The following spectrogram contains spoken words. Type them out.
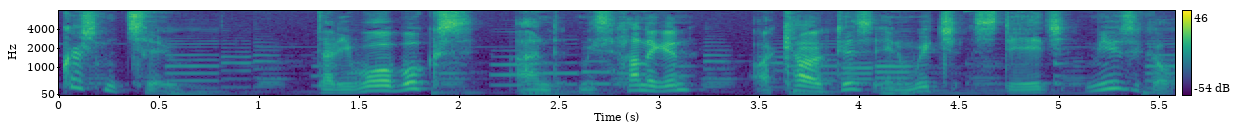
Question 2. Daddy Warbucks and Miss Hannigan are characters in which stage musical?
